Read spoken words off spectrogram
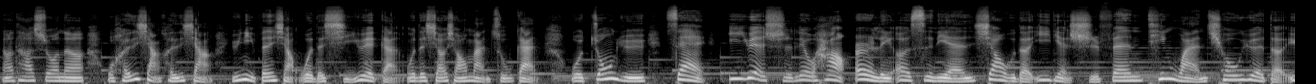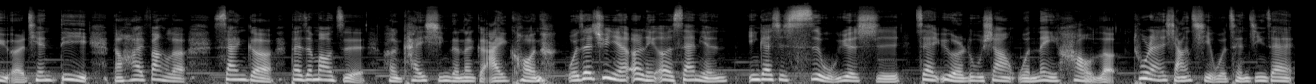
然后他说呢，我很想很想与你分享我的喜悦感，我的小小满足感。我终于在一月十六号，二零二四年下午的一点十分听完秋月的育儿天地，然后还放了三个戴着帽子很开心的那个 icon。我在去年二零二三年应该是四五月时，在育儿路上我内耗了，突然想起我曾经在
